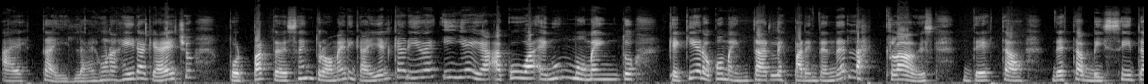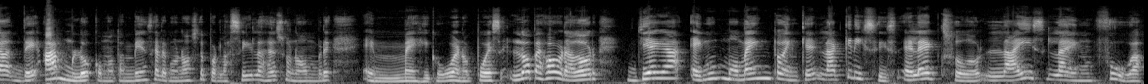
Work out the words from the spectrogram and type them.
a esta isla. Es una gira que ha hecho por parte de Centroamérica y el Caribe y llega a Cuba en un momento que quiero comentarles para entender las claves de esta, de esta visita de AMLO, como también se le conoce por las siglas de su nombre en México. Bueno, pues López Obrador llega en un momento en que la crisis, el éxodo, la isla en fuga,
